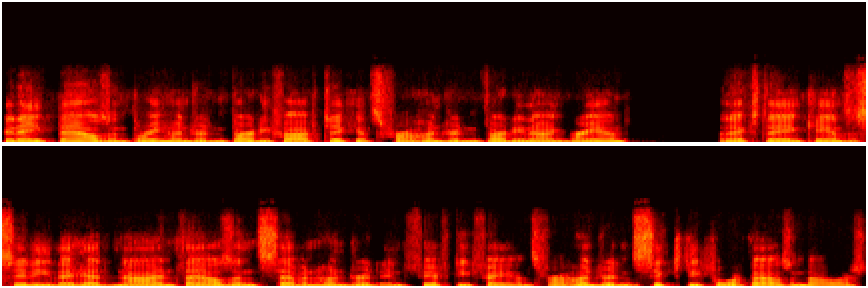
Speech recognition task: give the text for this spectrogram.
did 8,335 tickets for 139 grand. The next day in Kansas City, they had 9,750 fans for $164,000,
